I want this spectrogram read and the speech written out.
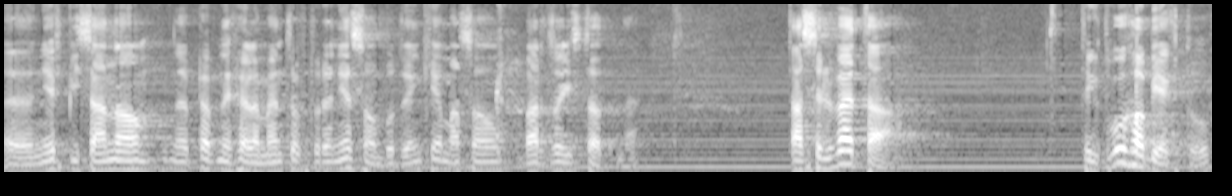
e, nie wpisano e, pewnych elementów, które nie są budynkiem, a są bardzo istotne. Ta sylweta tych dwóch obiektów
